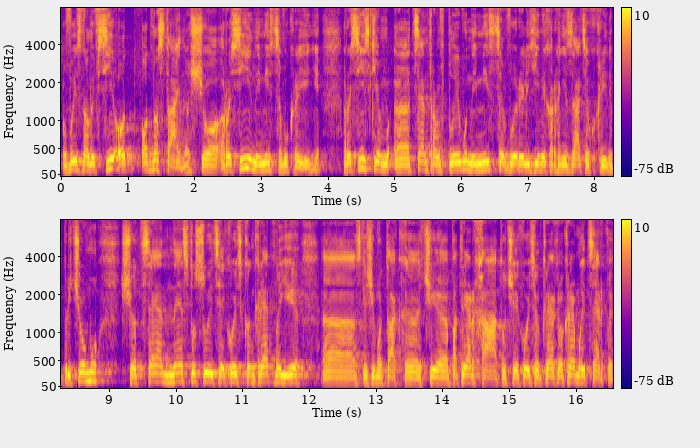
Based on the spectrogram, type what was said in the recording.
визнали всі од- одностайно, що Росії не місце в Україні, російським е, центрам впливу не місце в релігійних організаціях України. Причому що це не стосується якоїсь конкретної, е, скажімо так, е, чи патріархату, чи якоїсь окремої церкви.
